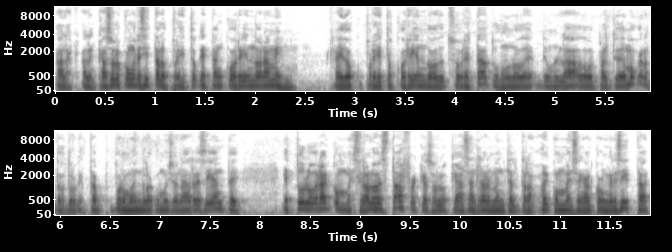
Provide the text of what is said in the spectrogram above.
al, caso de los congresistas, los proyectos que están corriendo ahora mismo, que hay dos proyectos corriendo sobre estatus, uno de, un lado el Partido Demócrata, otro que está promoviendo la comisionada residente, es tú lograr convencer a los staffers, que son los que hacen realmente el trabajo y convencen al congresista,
